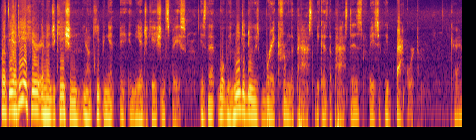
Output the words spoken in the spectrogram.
But the idea here in education, you know, keeping it in the education space, is that what we need to do is break from the past because the past is basically backward. Okay,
